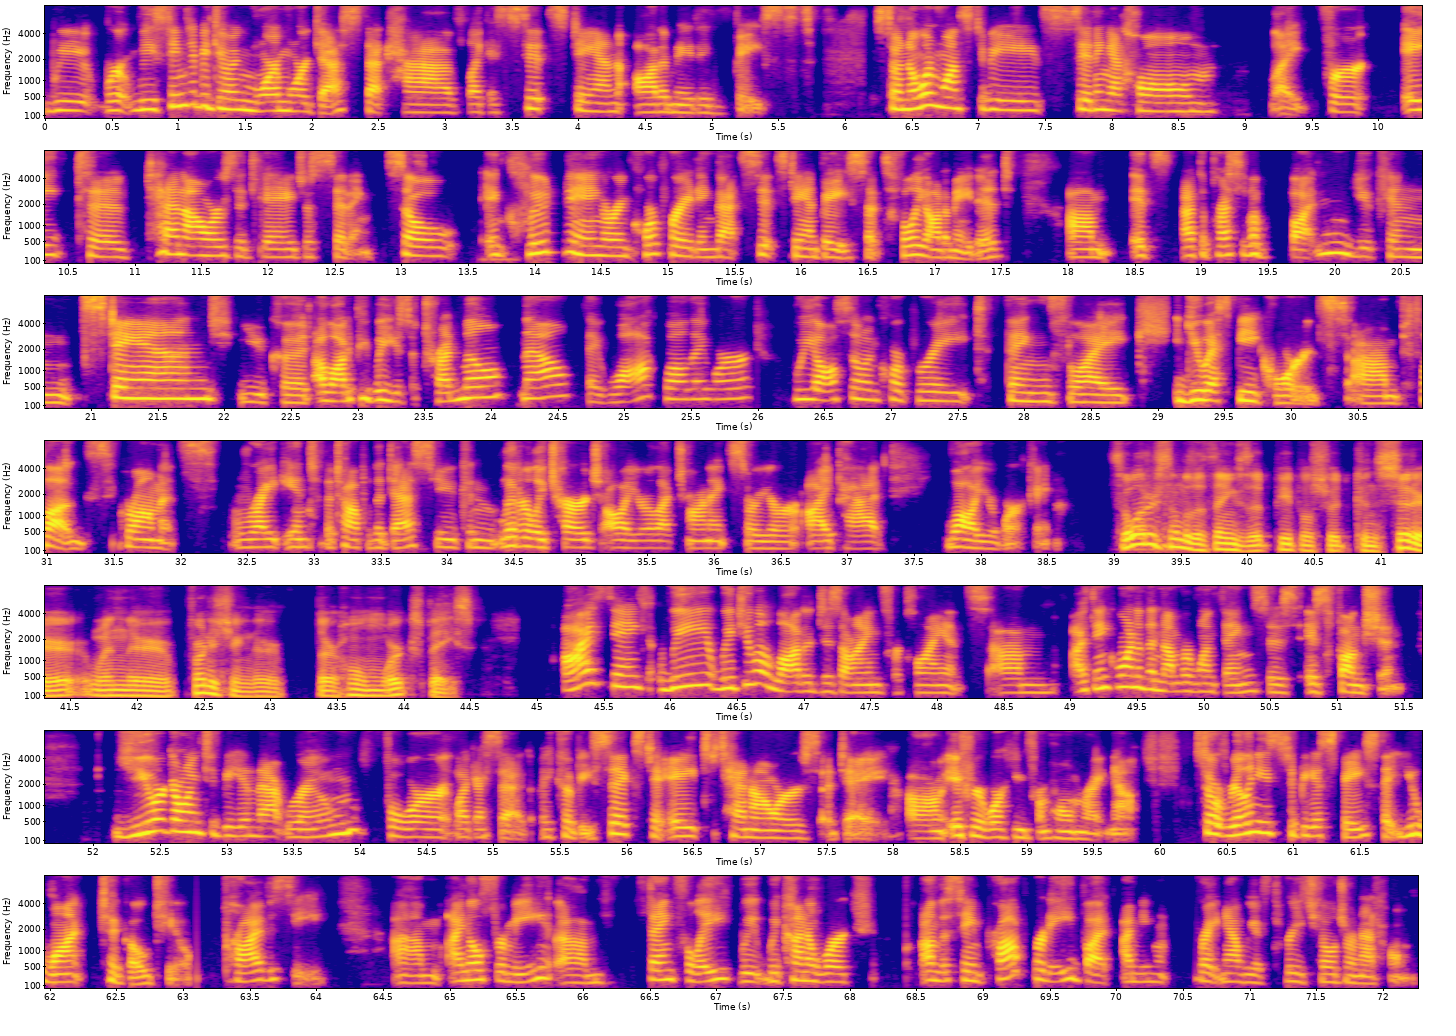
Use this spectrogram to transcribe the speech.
We we're, we seem to be doing more and more desks that have like a sit stand automated base. So no one wants to be sitting at home like for eight to 10 hours a day just sitting so including or incorporating that sit stand base that's fully automated um, it's at the press of a button you can stand you could a lot of people use a treadmill now they walk while they work we also incorporate things like USB cords, um, plugs, grommets right into the top of the desk. So you can literally charge all your electronics or your iPad while you're working. So, what are some of the things that people should consider when they're furnishing their their home workspace? I think we we do a lot of design for clients. Um, I think one of the number one things is is function you are going to be in that room for, like I said, it could be six to eight to 10 hours a day um, if you're working from home right now. So it really needs to be a space that you want to go to. Privacy. Um, I know for me, um, thankfully, we, we kind of work on the same property, but I mean, right now we have three children at home.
